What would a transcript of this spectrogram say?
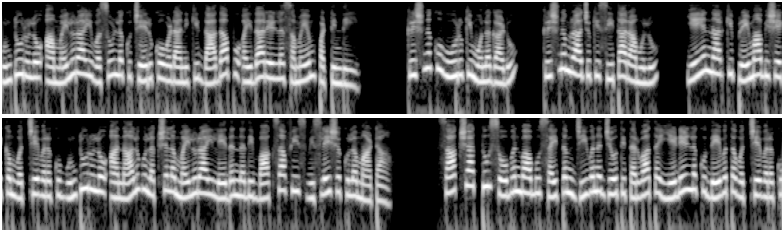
గుంటూరులో ఆ మైలురాయి వసూళ్ళకు చేరుకోవడానికి దాదాపు ఐదారేళ్ళ సమయం పట్టింది. కృష్ణకు ఊరుకి మొనగాడు కృష్ణంరాజుకి సీతారాములు ఏఎన్నార్కి ప్రేమాభిషేకం వచ్చేవరకు గుంటూరులో ఆ నాలుగు లక్షల మైలురాయి లేదన్నది బాక్సాఫీస్ విశ్లేషకుల మాట. సాక్షాత్తూ శోభన్బాబు సైతం జీవనజ్యోతి తర్వాత ఏడేళ్ళకు దేవత వచ్చేవరకు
